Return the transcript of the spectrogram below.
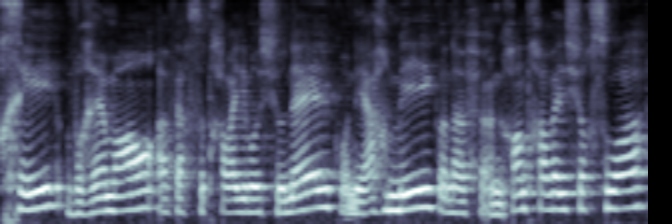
prêt vraiment à faire ce travail émotionnel, qu'on est armé, qu'on a fait un grand travail sur soi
